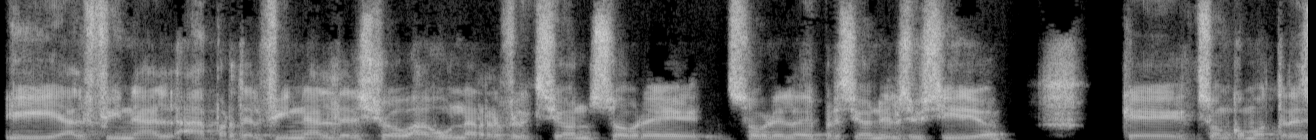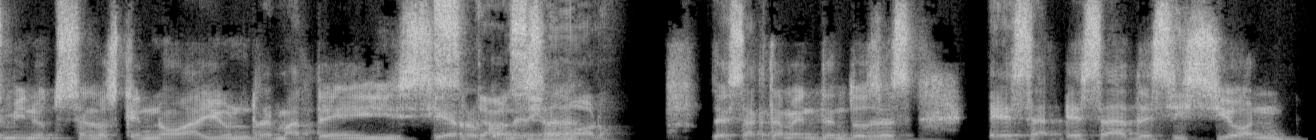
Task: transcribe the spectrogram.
Y al final, aparte del final del show, hago una reflexión sobre, sobre la depresión y el suicidio, que son como tres minutos en los que no hay un remate y cierro con esa. Humor. Exactamente. Entonces, esa, esa decisión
